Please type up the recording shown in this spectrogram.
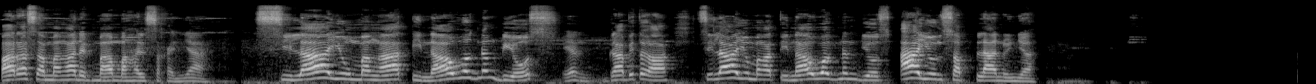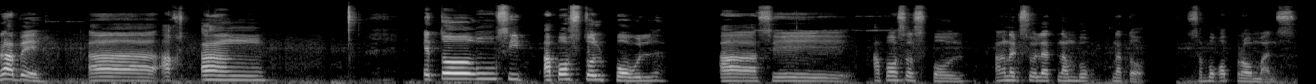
para sa mga nagmamahal sa Kanya. Sila yung mga tinawag ng Diyos, ayan, grabe to ha, sila yung mga tinawag ng Diyos ayon sa plano niya. Grabe. Uh, ang itong si Apostle Paul, uh, si Apostles Paul, ang nagsulat ng book na to, sa Book of Romans.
